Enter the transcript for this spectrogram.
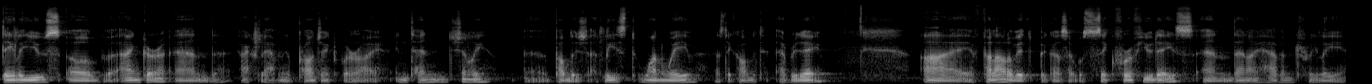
daily use of Anchor and actually having a project where I intentionally publish at least one wave, as they call it, every day. I fell out of it because I was sick for a few days, and then I haven't really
